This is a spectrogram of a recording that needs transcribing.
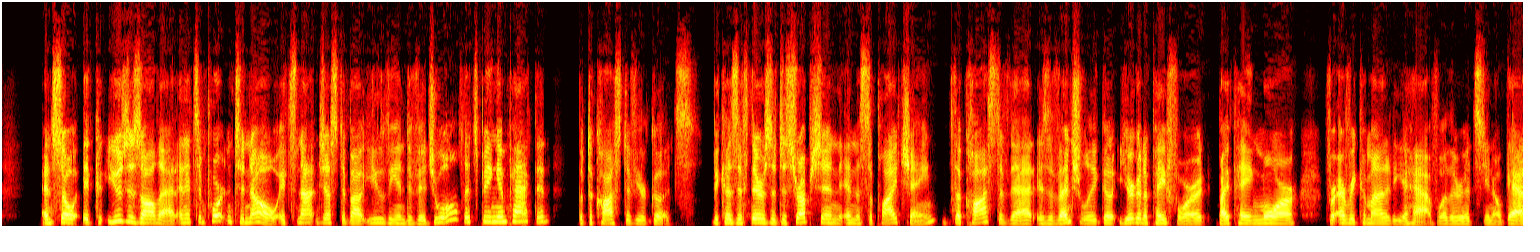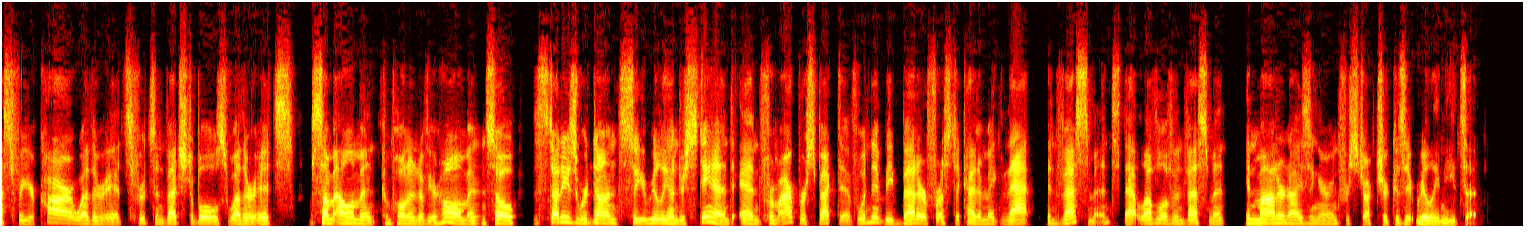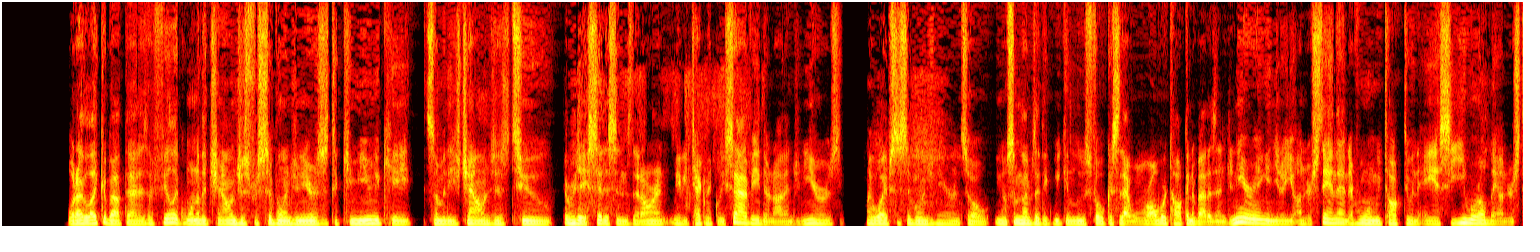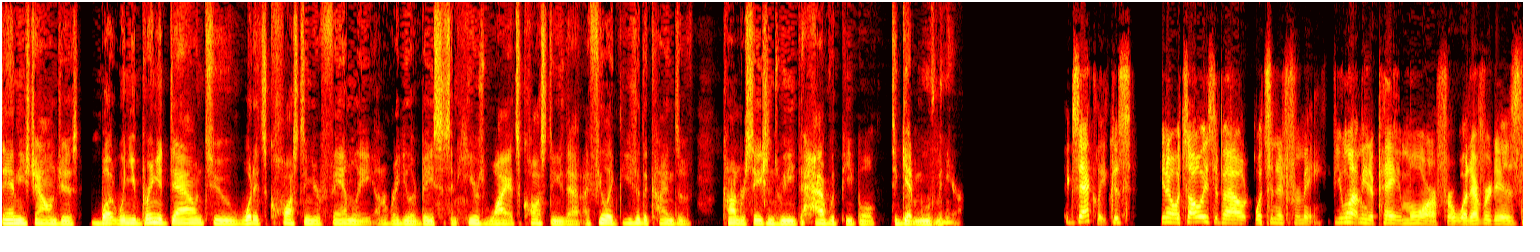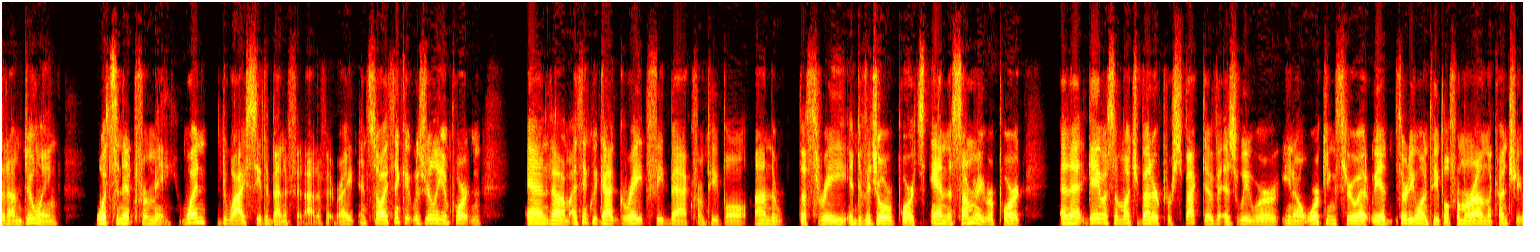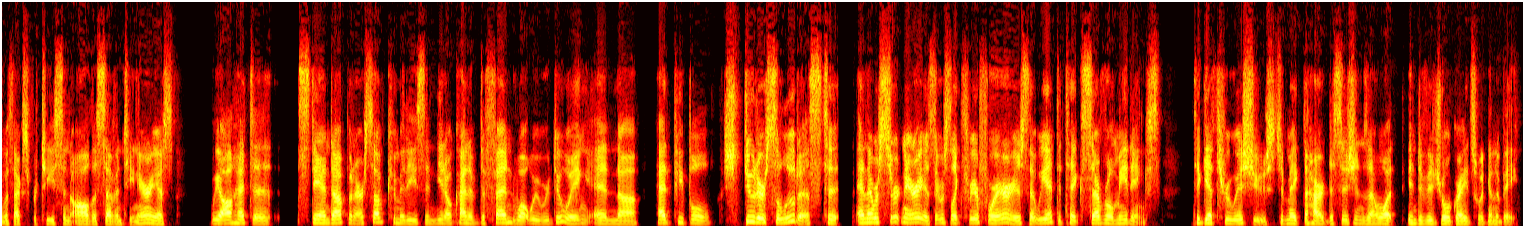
And so it uses all that. And it's important to know it's not just about you, the individual, that's being impacted, but the cost of your goods. Because if there's a disruption in the supply chain, the cost of that is eventually go- you're going to pay for it by paying more for every commodity you have, whether it's, you know, gas for your car, whether it's fruits and vegetables, whether it's some element component of your home. And so the studies were done so you really understand. And from our perspective, wouldn't it be better for us to kind of make that investment, that level of investment in modernizing our infrastructure because it really needs it? What I like about that is I feel like one of the challenges for civil engineers is to communicate some of these challenges to everyday citizens that aren't maybe technically savvy, they're not engineers. My wife's a civil engineer, and so you know sometimes I think we can lose focus of that when we're all we're talking about is engineering, and you know you understand that. And everyone we talk to in the ASCE world, they understand these challenges. But when you bring it down to what it's costing your family on a regular basis, and here's why it's costing you that, I feel like these are the kinds of conversations we need to have with people to get movement here. Exactly, because you know it's always about what's in it for me. If you want me to pay more for whatever it is that I'm doing, what's in it for me? When do I see the benefit out of it, right? And so I think it was really important, and um, I think we got great feedback from people on the the three individual reports and the summary report and that gave us a much better perspective as we were you know working through it we had 31 people from around the country with expertise in all the 17 areas we all had to stand up in our subcommittees and you know kind of defend what we were doing and uh, had people shoot or salute us to and there were certain areas there was like three or four areas that we had to take several meetings to get through issues to make the hard decisions on what individual grades were going to be.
